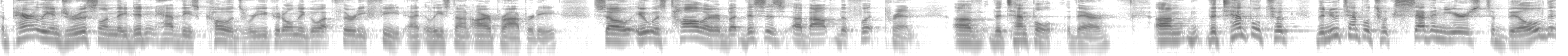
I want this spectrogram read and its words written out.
apparently, in Jerusalem, they didn't have these codes where you could only go up 30 feet, at least on our property. So it was taller, but this is about the footprint of the temple there. Um, the temple took, the new temple took seven years to build.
